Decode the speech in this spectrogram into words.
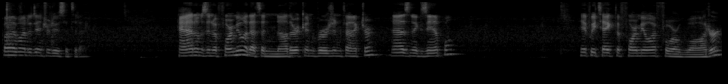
but I wanted to introduce it today. Atoms in a formula, that's another conversion factor. As an example, if we take the formula for water,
